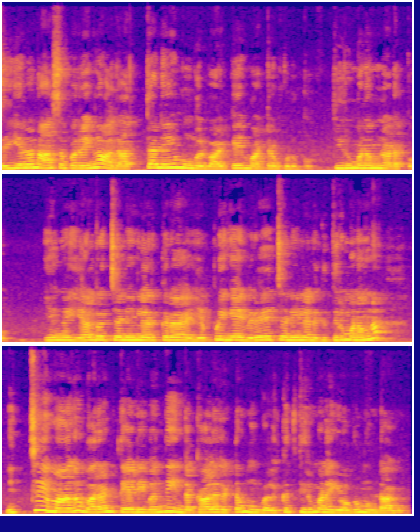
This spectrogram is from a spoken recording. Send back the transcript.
செய்யணும்னு ஆசைப்பட்றீங்களோ அது அத்தனையும் உங்கள் வாழ்க்கை மாற்றம் கொடுக்கும். திருமணம் நடக்கும். ஏங்க ஏழரை சனியில் இருக்கிற எப்படிங்க விரையச்சனியில் எனக்கு திருமணம்னா நிச்சயமாக வரன் தேடி வந்து இந்த காலகட்டம் உங்களுக்கு திருமண யோகம் உண்டாகும்.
